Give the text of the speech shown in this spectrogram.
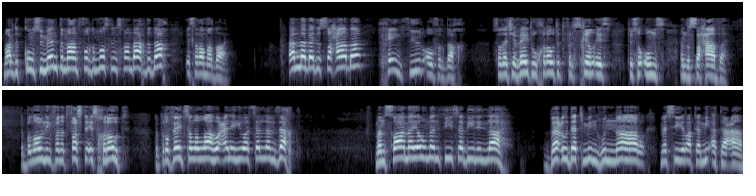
Maar de consumentenmaand voor de moslims vandaag de dag is Ramadan. Maar bij de Sahaba, geen vuur overdag. Zodat je weet hoe groot het verschil is tussen ons en de Sahaba. De beloning van het vasten is groot. De profeet sallallahu alayhi wasallam zegt: Man sama yawman fi sabilillah, ba'udat minhu nar masirata mi'ata.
